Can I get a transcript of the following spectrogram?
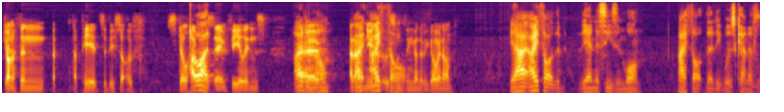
Jonathan a- appeared to be sort of still having Oh, I- the same feelings. I don't um, know. And I, I- knew I that there was thought- something going to be going on. Yeah, I, I thought at the the end of season one, I thought that it was kind of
